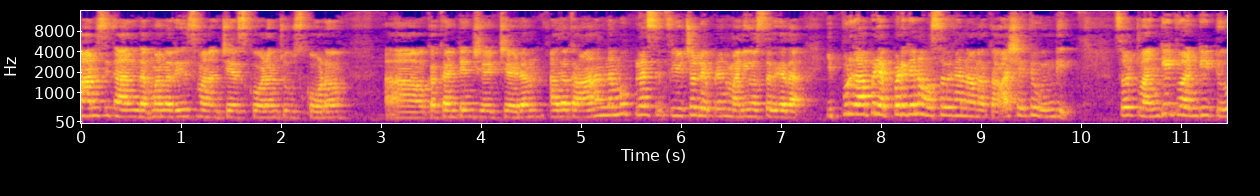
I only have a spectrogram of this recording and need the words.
మానసిక ఆనందం మన రీల్స్ మనం చేసుకోవడం చూసుకోవడం ఒక కంటెంట్ షేర్ చేయడం అదొక ఆనందము ప్లస్ ఫ్యూచర్లో ఎప్పుడైనా మనీ వస్తుంది కదా. ఇప్పుడు కాబట్టి ఎప్పటికైనా వస్తుంది కదా అన్న ఒక ఆశ అయితే ఉంది. సో ట్వంటీ ట్వంటీ టూ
